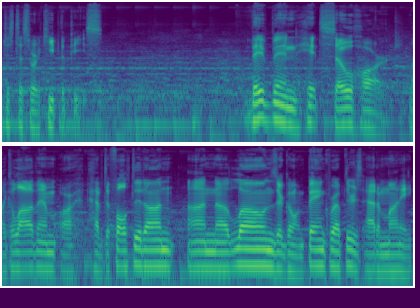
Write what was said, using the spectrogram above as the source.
just to sort of keep the peace. They've been hit so hard. Like a lot of them are have defaulted on on uh, loans. They're going bankrupt. They're just out of money.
